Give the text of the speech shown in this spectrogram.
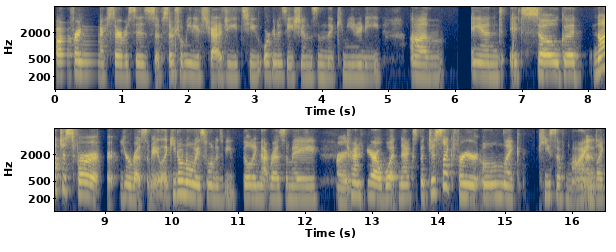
offering my services of social media strategy to organizations in the community um, and it's so good not just for your resume like you don't always want to be building that resume right. trying to figure out what next but just like for your own like peace of mind and like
